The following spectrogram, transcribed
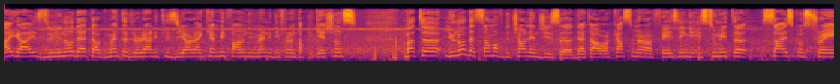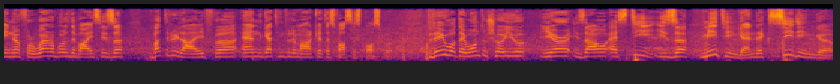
Hi guys, do you know that augmented reality is here and can be found in many different applications? But uh, you know that some of the challenges uh, that our customers are facing is to meet uh, size constraint for wearable devices, uh, battery life uh, and getting to the market as fast as possible. Today what I want to show you here is how ST is uh, meeting and exceeding uh,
